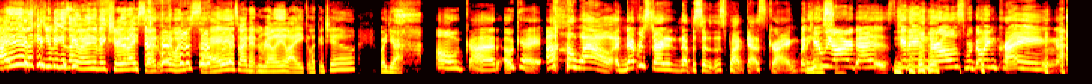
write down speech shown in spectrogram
I didn't look at you because I wanted to make sure that I said what I wanted to say, so I didn't really like look at you. But yeah, Oh God. Okay. Oh wow. I never started an episode of this podcast crying, but here we are, guys. Get in, girls. We're going crying.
